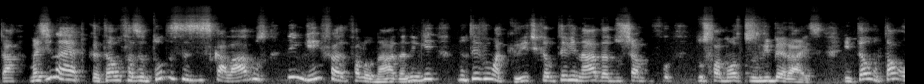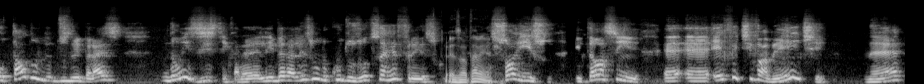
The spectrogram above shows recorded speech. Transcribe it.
tá? Mas e na época? Estavam fazendo todos esses descalabros, ninguém fa- falou nada, ninguém. Não teve uma crítica, não teve nada dos, dos famosos liberais. Então, o tal, o tal do- dos liberais não existem, cara. É liberalismo no cu dos outros é refresco. É Exatamente. só isso. Então, assim, é, é, efetivamente, né?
